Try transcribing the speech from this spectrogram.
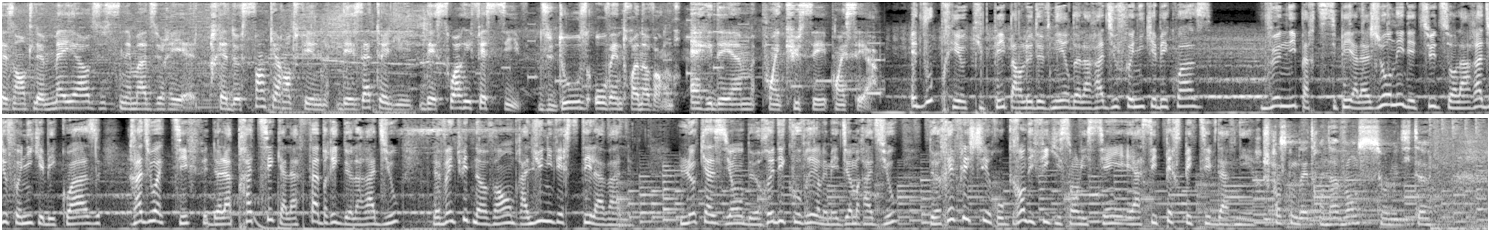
présente le meilleur du cinéma du réel. Près de 140 films, des ateliers, des soirées festives, du 12 au 23 novembre. ridm.qc.ca. Êtes-vous préoccupé par le devenir de la radiophonie québécoise? Venez participer à la journée d'études sur la radiophonie québécoise, radioactif de la pratique à la fabrique de la radio, le 28 novembre à l'Université Laval. L'occasion de redécouvrir le médium radio, de réfléchir aux grands défis qui sont les siens et à ses perspectives d'avenir. Je pense qu'on doit être en avance sur l'auditeur.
